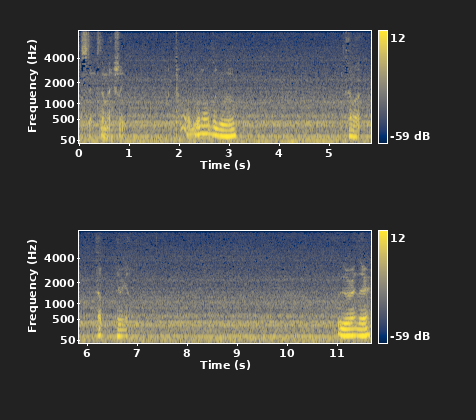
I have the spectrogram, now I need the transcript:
mistakes. I'm actually put a little of the glue. Come on. Oh, there we go. Glue right there.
